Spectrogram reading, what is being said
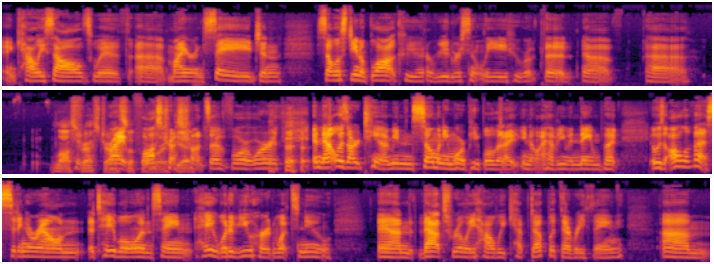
and callie sal's with uh, meyer and sage and celestina Blok who you interviewed recently who wrote the uh, uh, Lost Restaurants right, of Fort Lost Worth. Restaurants yeah. of Fort Worth. and that was our team. I mean, so many more people that I, you know, I haven't even named, but it was all of us sitting around a table and saying, "Hey, what have you heard? What's new?" And that's really how we kept up with everything. Um,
